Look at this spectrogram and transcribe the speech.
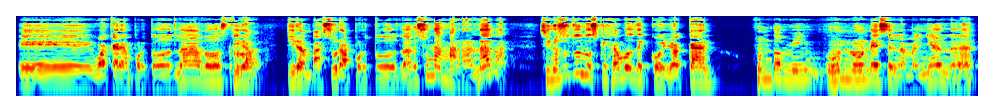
Eh, guacarean por todos lados. tira- tiran basura por todos lados. Es una marranada. Si nosotros nos quejamos de Coyoacán un domingo, un lunes en la mañana,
